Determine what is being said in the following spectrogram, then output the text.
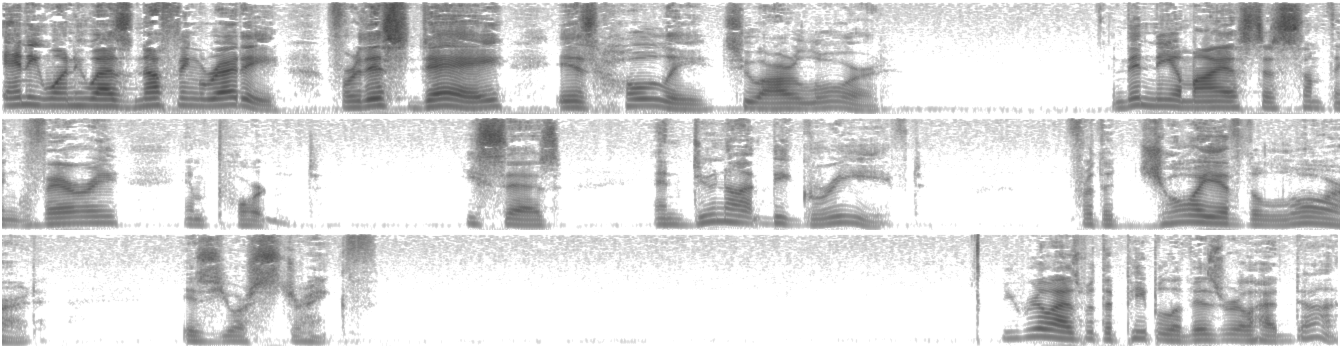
anyone who has nothing ready, for this day is holy to our Lord. And then Nehemiah says something very important. He says, And do not be grieved, for the joy of the Lord is your strength. You realize what the people of Israel had done.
